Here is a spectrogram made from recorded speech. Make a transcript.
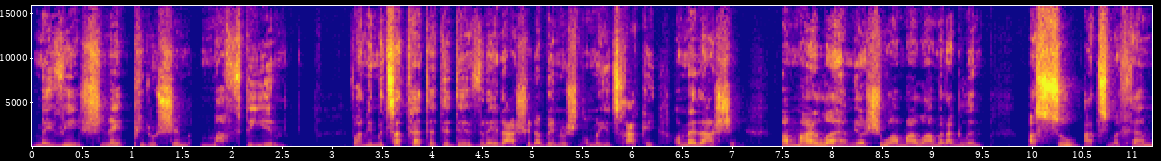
מביא שני פירושים מפתיעים, ואני מצטט את דברי רש"י, רבינו שלמה יצחקי, אומר רש"י, אמר להם, יהושע אמר למרגלים, עשו עצמכם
